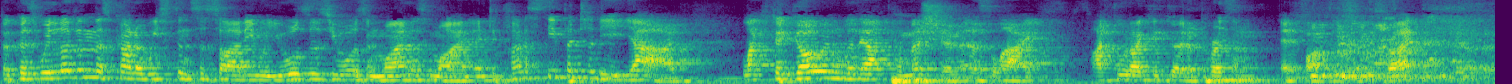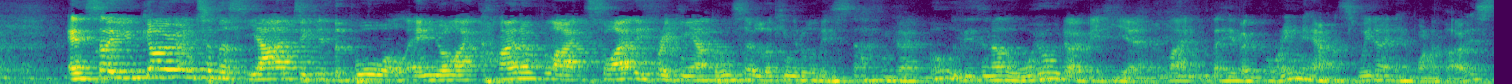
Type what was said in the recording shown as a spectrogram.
Because we live in this kind of Western society where yours is yours and mine is mine, and to kind of step into their yard, like to go in without permission is like, I thought I could go to prison at five or six, right? And so you go into this yard to get the ball, and you're like kind of like slightly freaking out, but also looking at all this stuff and going, oh, there's another world over here. Like they have a greenhouse. We don't have one of those.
